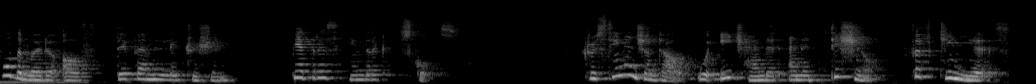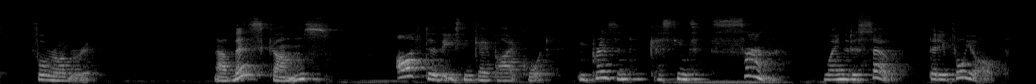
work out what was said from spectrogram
for the murder of their family electrician, Petrus Hendrik Scotts. Christine and Chantal were each handed an additional 15 years for robbery. Now, this comes after the Eastern Cape High Court imprisoned Christine's son, Wayne Rousseau, 34 year old,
